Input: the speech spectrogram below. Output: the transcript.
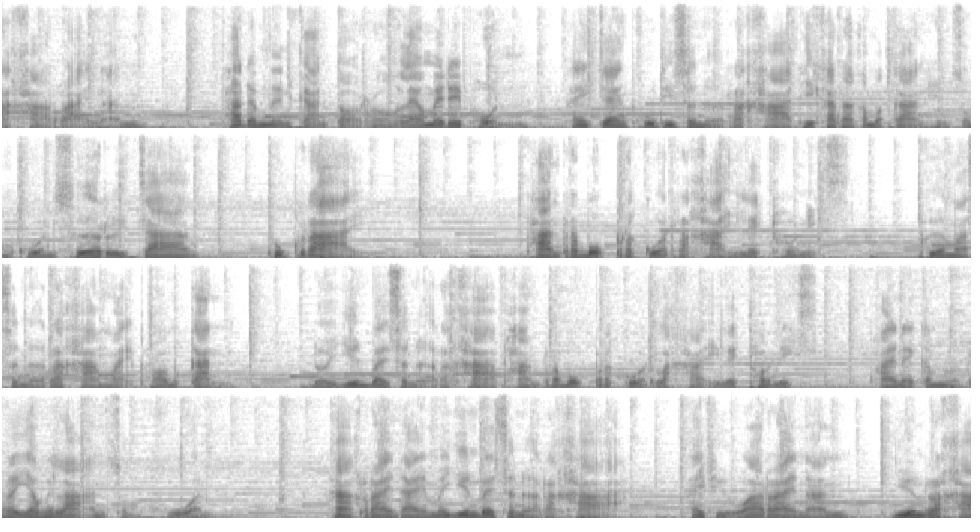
ราคารายนั้น ถ้าดำเนินการต่อรองแล้วไม่ได้ผล ให้แจ้งผู้ที่เสนอราคาที่คณะกรรมการเห็นสมควรซื้อหรือจ้าง ทุกราย ผ่านระบบประกวดราคาอิเล็กทรอนิกส์ เพื่อมาเสนอราคาใหม่พร้อมกัน โดยยื่นใบเสนอราคาผ่านระบบประกวดราคาอิเล็กทรอนิกส์ ภายในกำหนดระยะเวลาอันสมควร หากรายใดไม่ยื่นใบเสนอราคา ให้ถือว่ารายนั้นยื่นราคา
